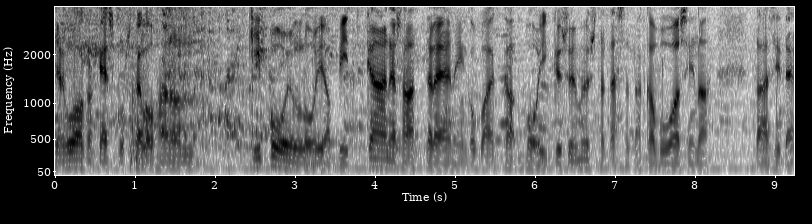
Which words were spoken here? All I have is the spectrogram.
Ja ruokakeskusteluhan on kipuillut jo pitkään, jos ajattelee niin vaikka voi-kysymystä tässä takavuosina, tai sitten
